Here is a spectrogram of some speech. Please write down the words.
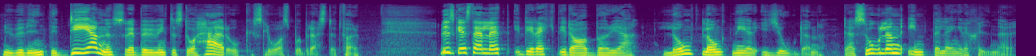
nu är vi inte DN, så det behöver vi inte stå här och slå oss på bröstet för. Vi ska istället direkt idag börja långt, långt ner i jorden, där solen inte längre skiner.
